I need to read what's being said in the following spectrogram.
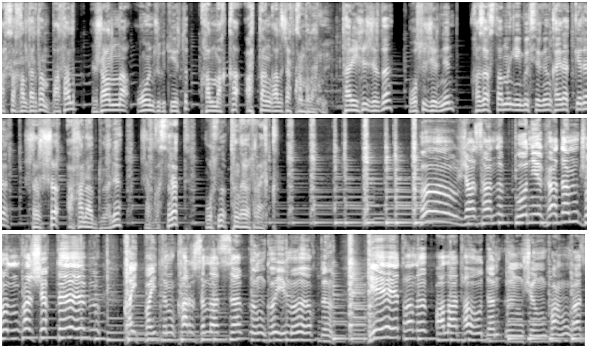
ақсақалдардан бата алып жанына он жігіт ертіп қалмаққа аттанғалы жатқан болатын. Тарихи жырды осы жерінен қазақстанның еңбек сіңірген қайраткері жыршы ахан әбдуәлі жалғастырады. Осыны тыңдай отырайық. Оу жасанып он екі адам жолға шықты. Қайтпайтын қарсыласса өңкей мықты бет алып алатаудан өңшең баңғас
